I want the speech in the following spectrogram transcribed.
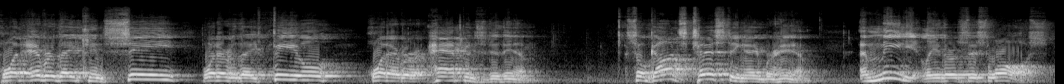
whatever they can see, whatever they feel, whatever happens to them. So God's testing Abraham. Immediately there's this loss.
